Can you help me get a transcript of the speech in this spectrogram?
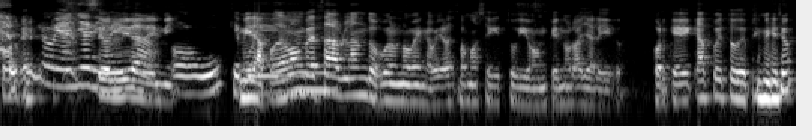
Joder. Lo voy a añadir. Se olvida de mí. Oh, que Mira, podemos empezar hablando. Bueno, no, venga, voy a- vamos a seguir tu guion, aunque no lo haya leído. Porque ¿qué has puesto de primero?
